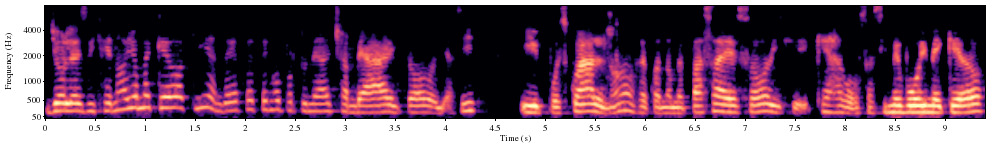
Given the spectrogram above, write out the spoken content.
yo les dije, no, yo me quedo aquí en DF, tengo oportunidad de chambear y todo y así. Y pues cuál, ¿no? O sea, cuando me pasa eso, dije, ¿qué hago? O sea, si me voy, me quedo.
